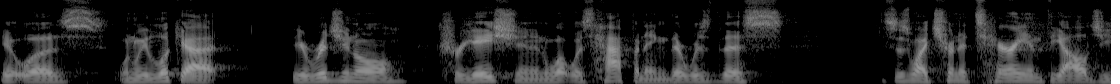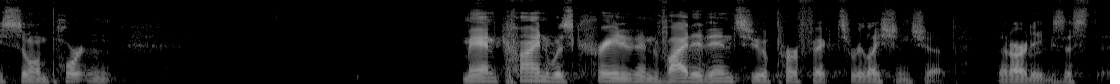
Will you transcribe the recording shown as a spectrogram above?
It was, when we look at the original creation and what was happening, there was this. This is why Trinitarian theology is so important. Mankind was created and invited into a perfect relationship that already existed.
